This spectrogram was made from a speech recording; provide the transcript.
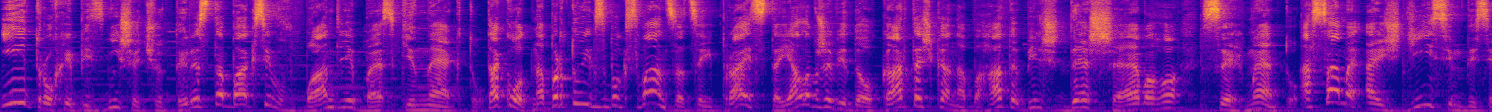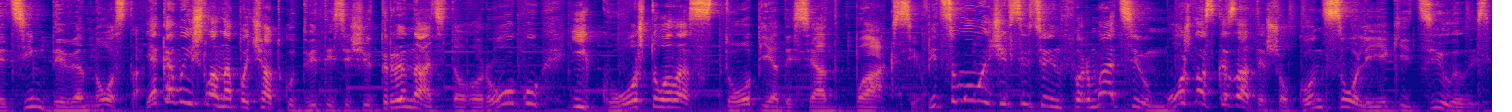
і трохи пізніше 400 баксів в бандлі без Kinect. Так от, на борту Xbox One за цей прайс стояла вже відеокарточка набагато більш дешевого сегменту, а саме HD 7790, яка вийшла на початку 2013 року і коштувала 150 баксів. Підсумовуючи всю цю інформацію, можна сказати, що консолі, які цілились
